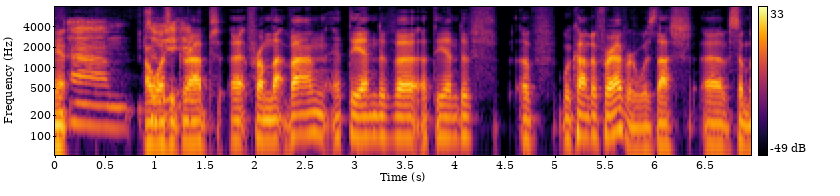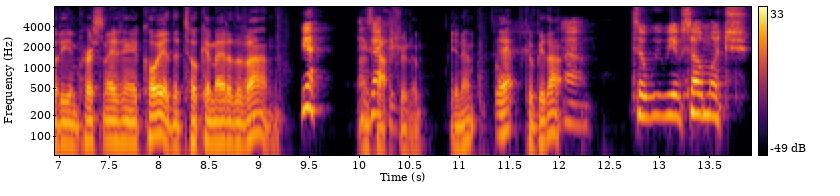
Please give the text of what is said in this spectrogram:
Yeah. Um, or so was he it- grabbed uh, from that van at the end of uh, at the end of of Wakanda Forever? Was that uh, somebody impersonating Okoye that took him out of the van Yeah, and exactly. captured him? You know, Yeah. could be that. Um, so we, we have so much.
